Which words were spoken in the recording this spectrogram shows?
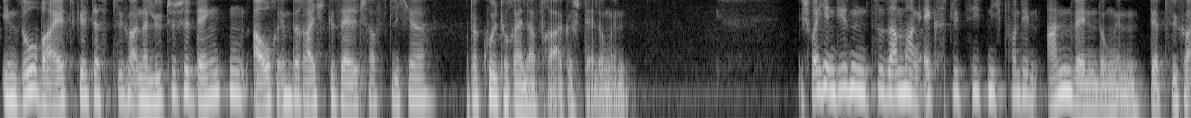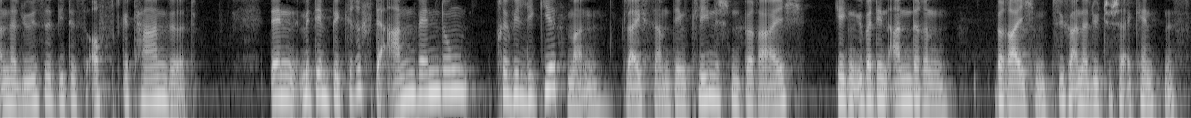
Insoweit gilt das psychoanalytische Denken auch im Bereich gesellschaftlicher oder kultureller Fragestellungen. Ich spreche in diesem Zusammenhang explizit nicht von den Anwendungen der Psychoanalyse, wie das oft getan wird. Denn mit dem Begriff der Anwendung privilegiert man gleichsam den klinischen Bereich gegenüber den anderen Bereichen psychoanalytischer Erkenntnis.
